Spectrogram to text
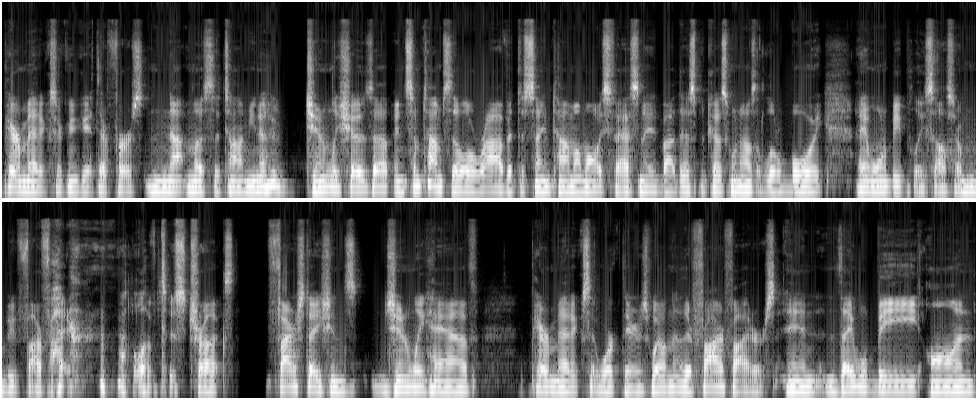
paramedics are going to get there first. Not most of the time. You know who generally shows up? And sometimes they'll arrive at the same time. I'm always fascinated by this because when I was a little boy, I didn't want to be a police officer. I want to be a firefighter. I love those trucks. Fire stations generally have paramedics that work there as well. Now they're firefighters and they will be on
